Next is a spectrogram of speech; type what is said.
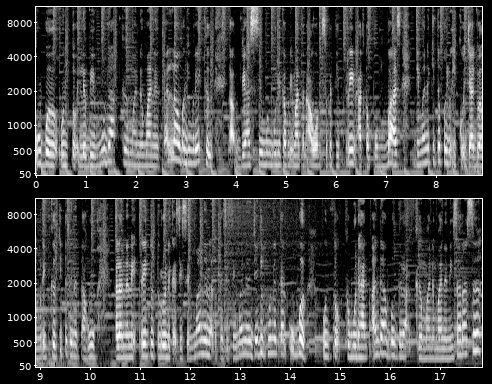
Uber untuk lebih mudah ke mana-mana. Kalau bagi mereka tak biasa menggunakan perkhidmatan awam seperti train ataupun bas di mana kita perlu ikut jadual mereka. Kita kena tahu kalau nak naik train tu turun dekat stesen mana nak tukar stesen mana. Jadi gunakan Uber untuk kemudahan anda bergerak ke mana-mana. Nisa rasa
